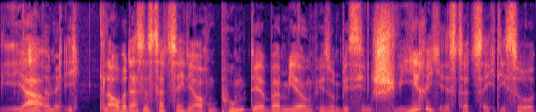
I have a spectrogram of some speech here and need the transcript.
Ja, und weg. ich glaube, das ist tatsächlich auch ein Punkt, der bei mir irgendwie so ein bisschen schwierig ist, tatsächlich so,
